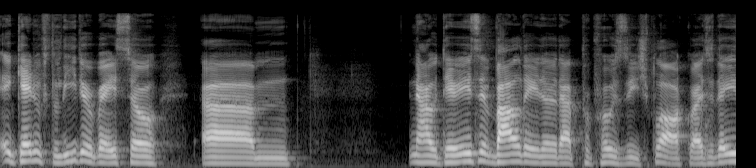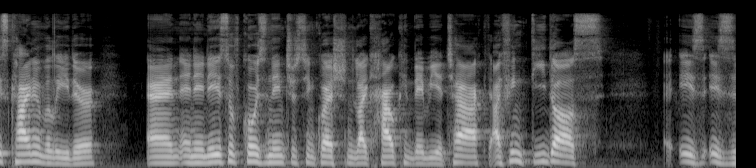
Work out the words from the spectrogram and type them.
again with the leader base, so. Um, now there is a validator that proposes each block, right? So there is kind of a leader, and and it is of course an interesting question like how can they be attacked? I think ddos is is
